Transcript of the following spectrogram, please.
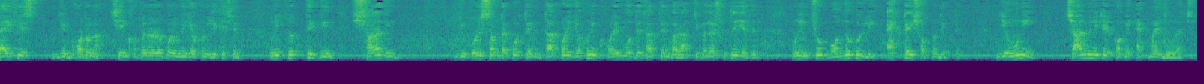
লাইফের যে ঘটনা, সেই ঘটনার উপর উনি যখন লিখেছেন, উনি প্রত্যেক দিন সারাদিন যে পরিশ্রমটা করতেন, তারপরে যখনই ঘরের মধ্যে থাকতেন বা রাত্রিবেলা শুতে যেতেন, উনি চোখ বন্ধ করলেই একটাই স্বপ্ন দেখতেন যে উনি চার মিনিটের কমে এক মাইল দৌড়াচ্ছেন।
